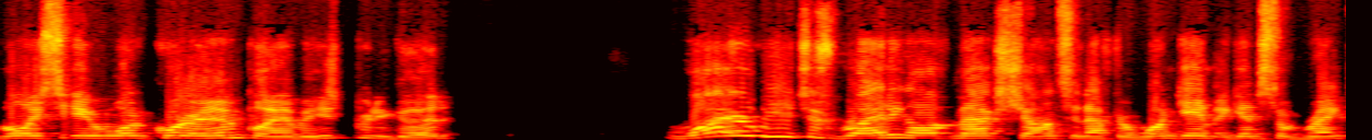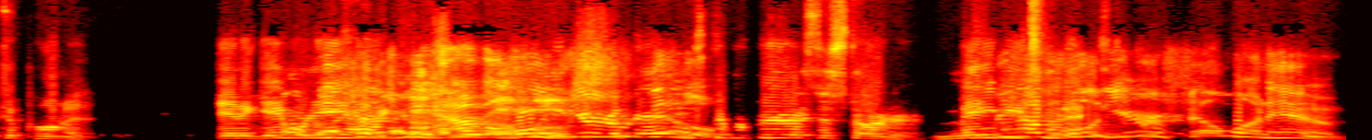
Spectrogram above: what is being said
I've only seen one quarter of him play, but he's pretty good. Why are we just writing off Max Johnson after one game against a ranked opponent? in a game no, where he had we have a whole year of film to prepare as a starter. Maybe we have a whole year of film on him.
